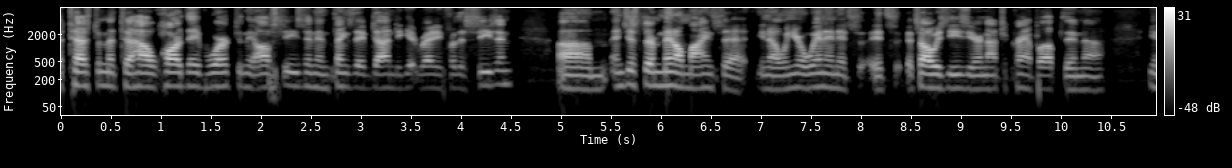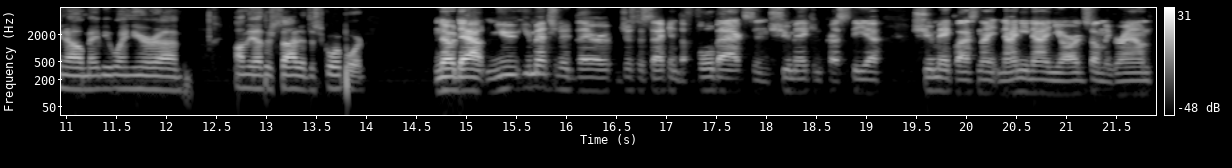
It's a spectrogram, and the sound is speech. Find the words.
a testament to how hard they've worked in the off season and things they've done to get ready for the season, um, and just their mental mindset. You know, when you're winning, it's it's it's always easier not to cramp up than uh, you know maybe when you're uh, on the other side of the scoreboard. No doubt. And You you mentioned it there just a second. The fullbacks and Shoemake and Prestia. Shoemake last night, 99 yards on the ground.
